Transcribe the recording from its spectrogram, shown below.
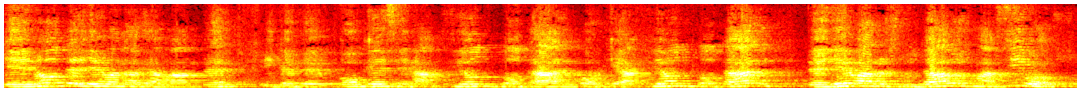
que no te llevan a diamante y que te enfoques en acción total, porque acción total te lleva a resultados masivos.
